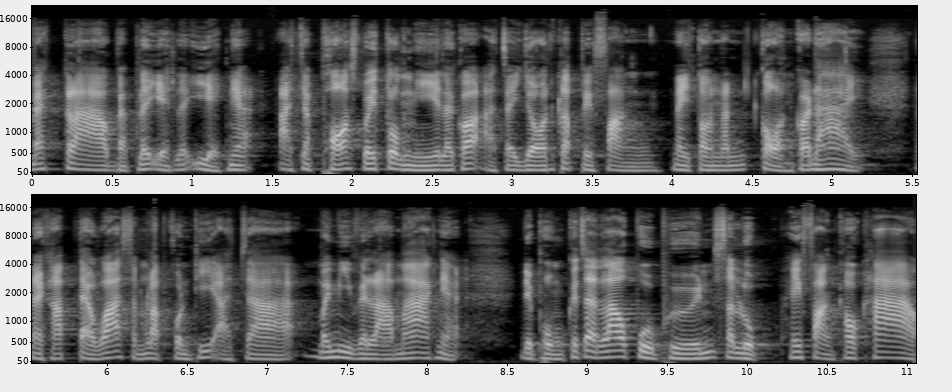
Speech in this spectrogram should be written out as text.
แบ็กกราวด์แบบละเอียดละเอียดเนี่ยอาจจะพอสไว้ตรงนี้แล้วก็อาจจะย้อนกลับไปฟังในตอนนั้นก่อนก็ได้นะครับแต่ว่าสำหรับคนที่อาจจะไม่มีเวลามากเนี่ยเดี๋ยวผมก็จะเล่าปูพื้นสรุปให้ฟังคร่าว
